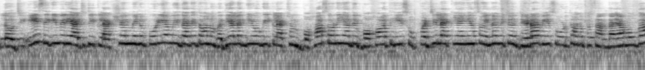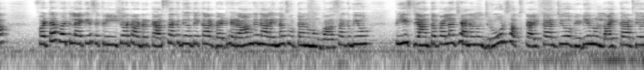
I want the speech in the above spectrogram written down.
ਲਓ ਜੀ, ਇਹ ਸੀਗੀ ਮੇਰੀ ਅੱਜ ਦੀ ਕਲੈਕਸ਼ਨ ਮੈਨੂੰ ਪੂਰੀ ਉਮੀਦ ਆ ਕਿ ਤੁਹਾਨੂੰ ਵਧੀਆ ਲੱਗੀ ਹੋਗੀ ਕਲੈਕਸ਼ਨ ਬਹੁਤ ਸੋਹਣੀ ਆ ਤੇ ਬਹੁਤ ਹੀ ਸੁਪਰ ਜੀ ਲੈ ਕੇ ਆਈਆਂ। ਸੋ ਇਹਨਾਂ ਵਿੱਚੋਂ ਜਿਹੜਾ ਵੀ ਸੂਟ ਤੁਹਾਨੂੰ ਪਸੰਦ ਆਇਆ ਹੋਊਗਾ, ਫਟਾਫਟ ਲੈ ਕੇ ਸਕਰੀਨਸ਼ਾਟ ਆਰਡਰ ਕਰ ਸਕਦੇ ਹੋ ਤੇ ਘਰ ਬੈਠੇ ਆਰਾਮ ਦੇ ਨਾਲ ਇਹਨਾਂ ਸੂਟਾਂ ਨੂੰ ਮੰਗਵਾ ਸਕਦੇ ਹੋ। ਪਲੀਜ਼ ਜਾਣ ਤੋਂ ਪਹਿਲਾਂ ਚੈਨਲ ਨੂੰ ਜਰੂਰ ਸਬਸਕ੍ਰਾਈਬ ਕਰ ਦਿਓ ਵੀਡੀਓ ਨੂੰ ਲਾਈਕ ਕਰ ਦਿਓ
